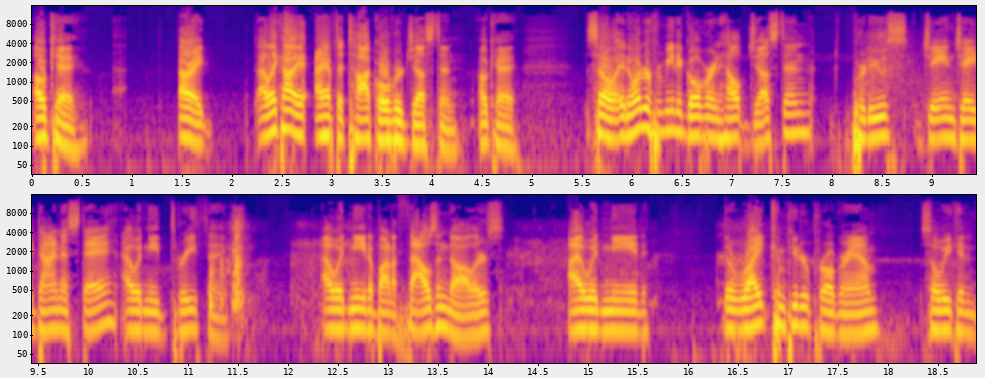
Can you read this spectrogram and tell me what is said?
Okay. All right. I like how I, I have to talk over Justin. Okay. So in order for me to go over and help Justin produce J and J Dynasty, I would need three things. I would need about a thousand dollars. I would need the right computer program so we can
